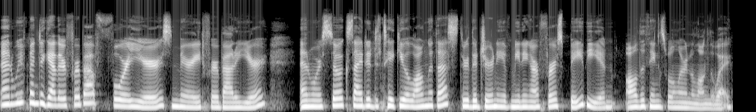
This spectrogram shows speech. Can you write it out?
And we've been together for about four years, married for about a year. And we're so excited to take you along with us through the journey of meeting our first baby and all the things we'll learn along the way.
